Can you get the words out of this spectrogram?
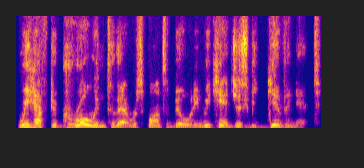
we have to grow into that responsibility. We can't just be given it.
